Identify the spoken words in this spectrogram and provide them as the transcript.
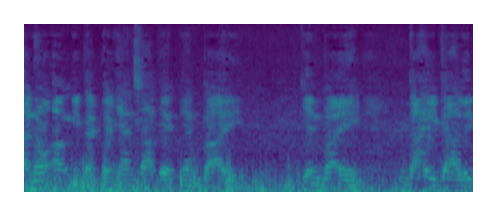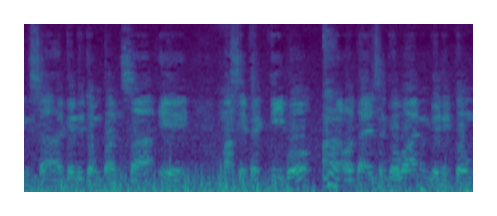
ano ang epekto niyan sa atin? Yan ba ay, yan ba ay dahil galing sa ganitong bansa eh mas epektibo o dahil sa gawa ng ganitong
